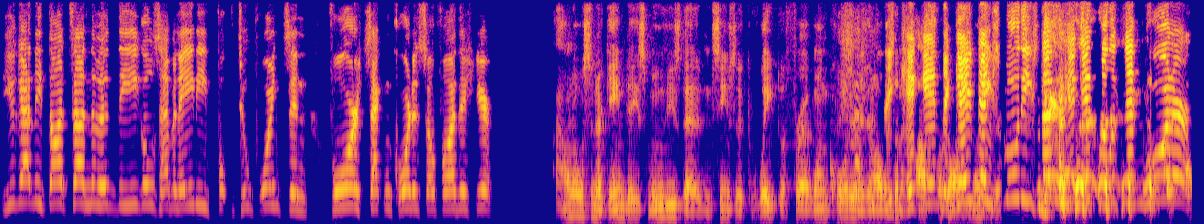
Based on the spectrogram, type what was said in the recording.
You got any thoughts on the the Eagles having 82 points in four second quarters so far this year? I don't know what's in their game day smoothies that seems to wait for at one quarter and then all of a sudden kick in the game day smoothies doesn't kick in until the second quarter.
